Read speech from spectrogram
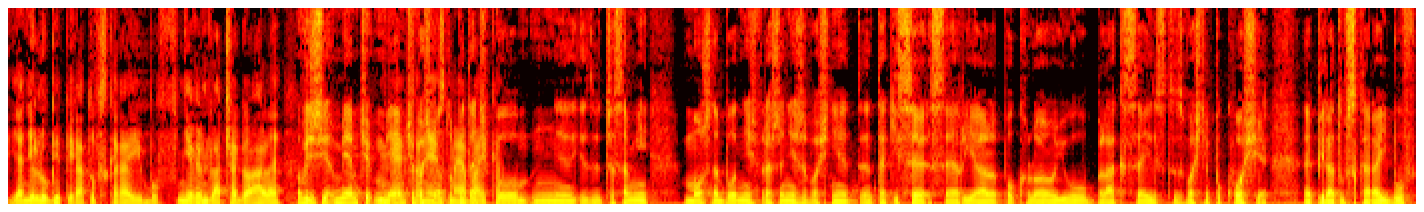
ja nie lubię Piratów z Karaibów. Nie wiem dlaczego, ale... No widzisz, miałem cię, miałem nie, cię właśnie o to pytać, bajka. bo mm, czasami czasami można by odnieść wrażenie, że właśnie taki serial pokroju Black Sails to jest właśnie pokłosie e, Piratów z Karaibów.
